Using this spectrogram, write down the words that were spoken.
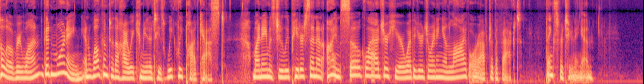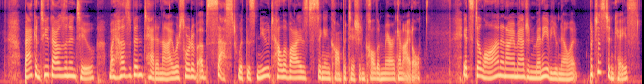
Hello, everyone. Good morning, and welcome to the Highway Community's weekly podcast. My name is Julie Pederson, and I'm so glad you're here, whether you're joining in live or after the fact. Thanks for tuning in. Back in 2002, my husband Ted and I were sort of obsessed with this new televised singing competition called American Idol. It's still on, and I imagine many of you know it, but just in case.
